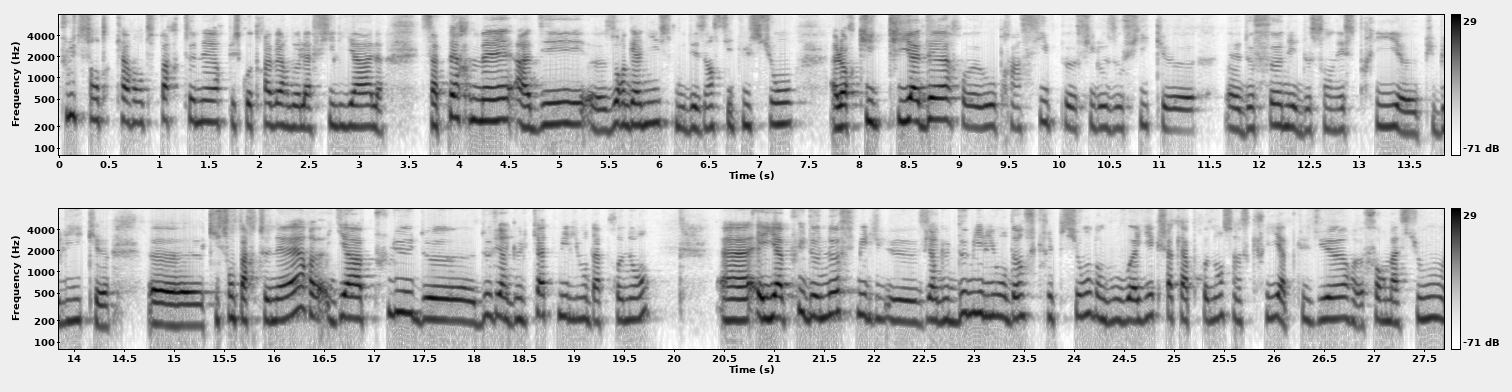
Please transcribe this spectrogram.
plus de 140 partenaires, puisqu'au travers de la filiale, ça permet à des organismes ou des institutions alors qui, qui adhèrent aux principes philosophiques de Fun et de son esprit public qui sont partenaires. Il y a plus de 2,4 millions d'apprenants euh, et il y a plus de 9,2 millions d'inscriptions. Donc, vous voyez que chaque apprenant s'inscrit à plusieurs euh, formations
